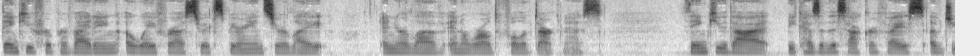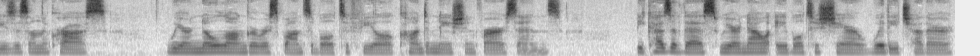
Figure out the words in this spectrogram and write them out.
Thank you for providing a way for us to experience your light and your love in a world full of darkness. Thank you that because of the sacrifice of Jesus on the cross, we are no longer responsible to feel condemnation for our sins. Because of this, we are now able to share with each other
